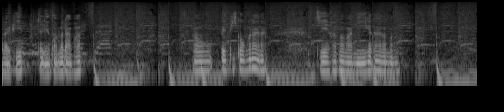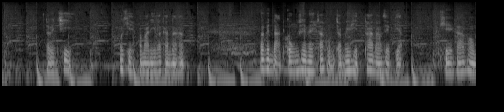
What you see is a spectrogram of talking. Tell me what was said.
ไหวพริบจะเรียนตามระดับครับ เอาเป็นพีโกงก็ได้นะ โอเคครับประมาณนี้ก็ได้แล้วมั้งดาวินชีโอเค ประมาณนี้แล้วกันนะครับมันเป็นดานกงใช่ไหม ถ้าผมจำไม่ผิดท่าน้ำเสียเปียบโอเคครับผม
